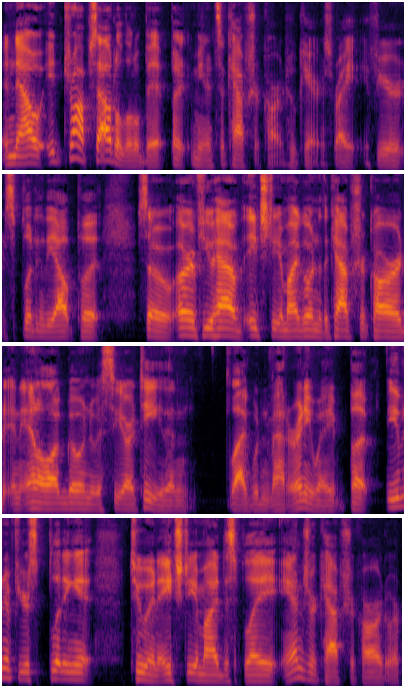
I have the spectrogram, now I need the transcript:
And now it drops out a little bit, but I mean, it's a capture card. Who cares, right? If you're splitting the output, so, or if you have HDMI going to the capture card and analog going to a CRT, then lag wouldn't matter anyway. But even if you're splitting it to an HDMI display and your capture card or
